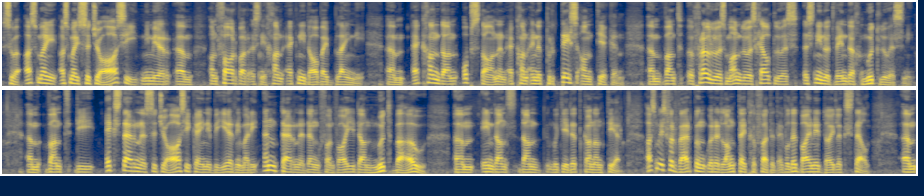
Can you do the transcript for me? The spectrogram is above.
So as my as my situasie nie meer ehm um, aanvaarbaar is nie, gaan ek nie daarby bly nie. Ehm um, ek gaan dan opstaan en ek gaan eintlik protes aanteken. Ehm um, want 'n vrouloos, manloos, geldloos is nie noodwendig moedloos nie. Ehm um, want die eksterne situasie kan jy nie beheer nie, maar die interne ding van waar jy dan moet behou, um, en dan dan moet jy dit kan hanteer. As mens verwerping oor 'n lang tyd gevat het, ek wil dit baie net duidelik stel. Um,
